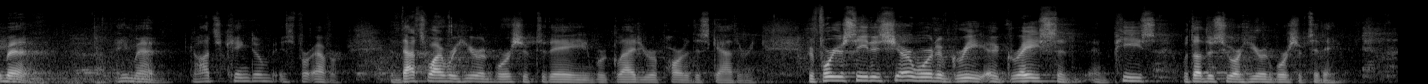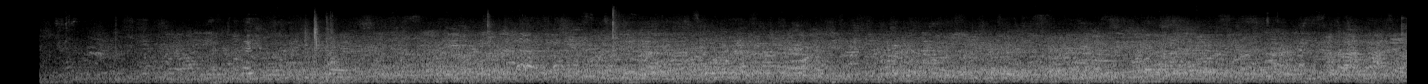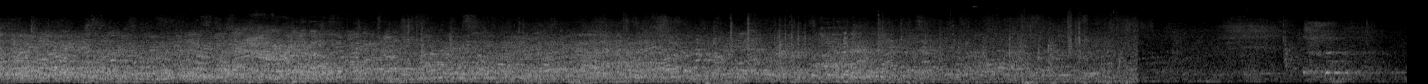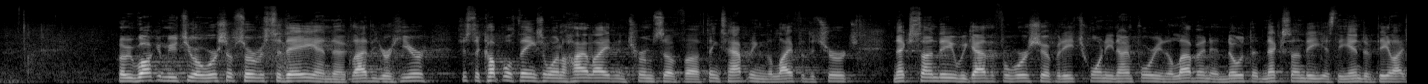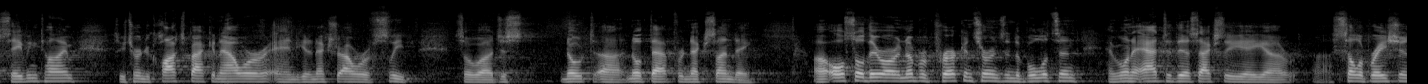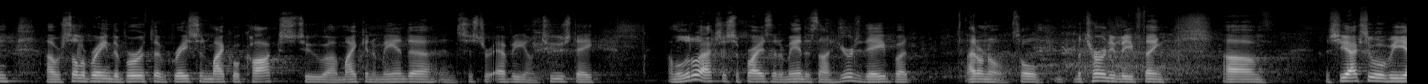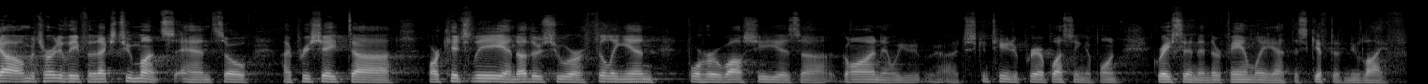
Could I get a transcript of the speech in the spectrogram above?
Amen. Amen. God's kingdom is forever. And that's why we're here in worship today, and we're glad you're a part of this gathering. Before you're seated, share a word of uh, grace and, and peace with others who are here in worship today. But we welcome you to our worship service today and uh, glad that you're here. Just a couple of things I want to highlight in terms of uh, things happening in the life of the church. Next Sunday, we gather for worship at 8:20, 9:40, and 11. And note that next Sunday is the end of daylight saving time. So you turn your clocks back an hour and you get an extra hour of sleep. So uh, just note, uh, note that for next Sunday. Uh, also, there are a number of prayer concerns in the bulletin, and we want to add to this actually a, uh, a celebration. Uh, we're celebrating the birth of Grayson Michael Cox to uh, Mike and Amanda and Sister Evie on Tuesday. I'm a little actually surprised that Amanda's not here today, but I don't know, this whole maternity leave thing. Um, she actually will be on maternity leave for the next two months, and so I appreciate uh, Mark Hitchley and others who are filling in for her while she is uh, gone. And we uh, just continue to pray a blessing upon Grayson and their family at this gift of new life.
